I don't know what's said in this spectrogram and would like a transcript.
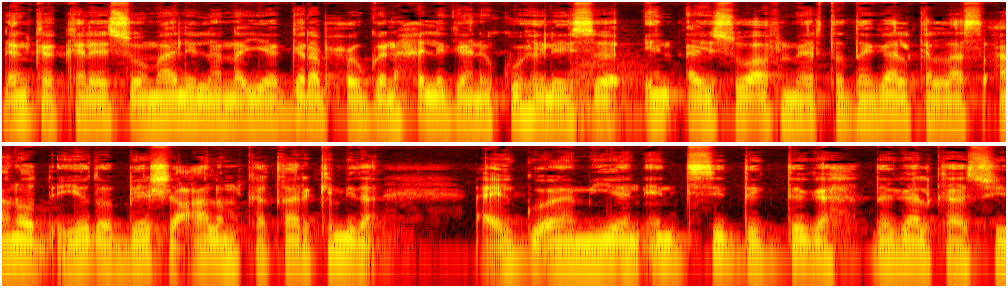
dhanka kale somalilan ayaa garab xoogan xilligani ku helaysa in ay soo afmeerto dagaalka laascaanood iyadoo beesha caalamka qaar ka mid a ay go'aamiyeen in si degdeg ah dagaalkaasi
